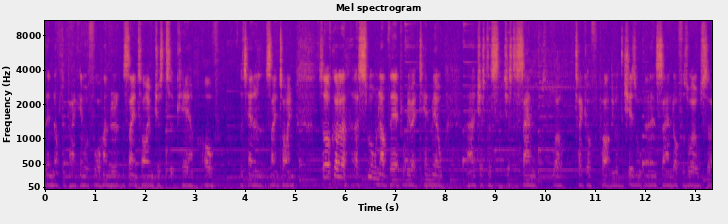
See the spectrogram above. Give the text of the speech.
then knocked it back in with 400 at the same time just took care of the tenon at the same time so I've got a, a small nub there probably about 10 mil uh, just to just to sand well take off partly with the chisel and then sand off as well so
